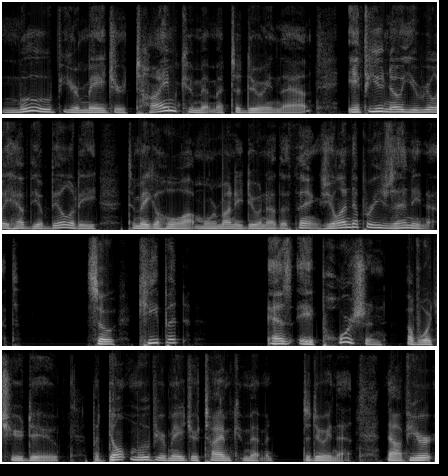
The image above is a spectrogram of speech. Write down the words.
move your major time commitment to doing that if you know you really have the ability to make a whole lot more money doing other things. You'll end up resenting it. So keep it as a portion of what you do, but don't move your major time commitment to doing that. Now, if you're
